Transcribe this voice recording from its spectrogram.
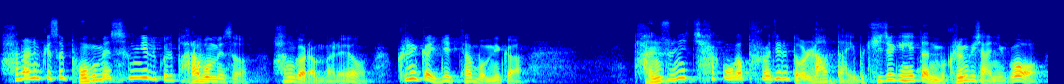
하나님께서 복음의 승리를 바라보면서 한 거란 말이에요. 그러니까 이게 다 뭡니까? 단순히 착고가 풀어지는 놀라웠다. 이거 기적이 했다는 뭐 그런 것이 아니고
